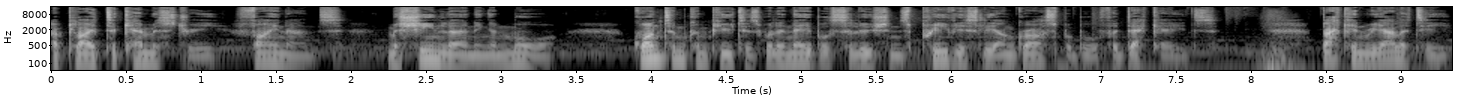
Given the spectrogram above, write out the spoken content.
Applied to chemistry, finance, machine learning, and more, quantum computers will enable solutions previously ungraspable for decades. Back in reality,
